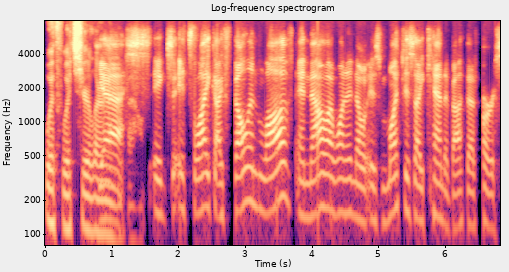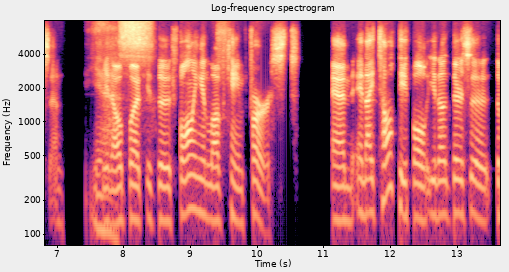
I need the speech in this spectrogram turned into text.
with which you're learning about. yes, it's it's like I fell in love, and now I want to know as much as I can about that person. Yes. you know but the falling in love came first and and i tell people you know there's a the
